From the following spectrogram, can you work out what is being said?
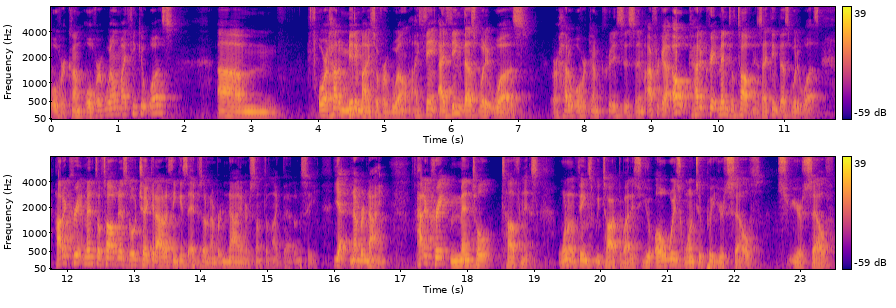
overcome overwhelm. I think it was. Um, or how to minimize overwhelm. I think I think that's what it was. or how to overcome criticism. I forgot. Oh, how to create mental toughness. I think that's what it was. How to create mental toughness. Go check it out. I think it's episode number nine or something like that. Let me see. Yeah, number nine. How to create mental toughness. One of the things we talked about is you always want to put yourself yourself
